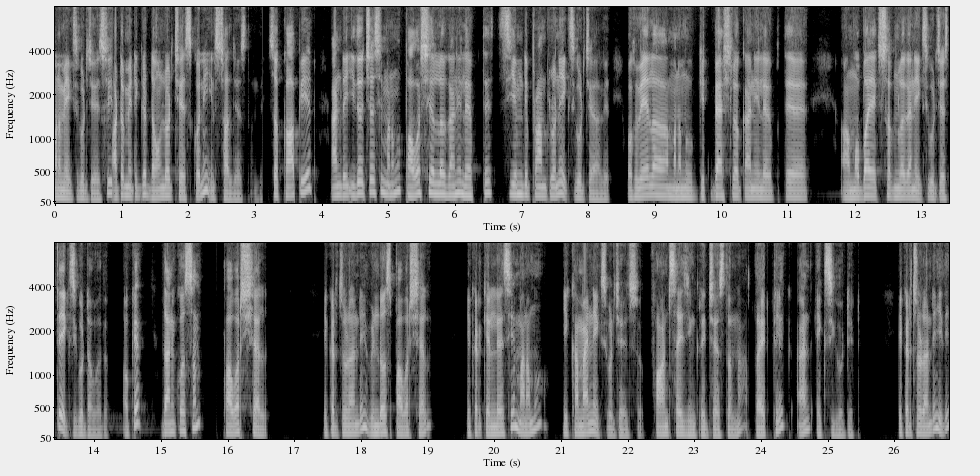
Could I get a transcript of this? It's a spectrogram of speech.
మనం ఎగ్జిక్యూట్ చేయొచ్చు. ఆటోమేటిక్గా డౌన్లోడ్ చేసుకొని ఇన్స్టాల్ చేస్తుంది. సో కాపీ ఇట్ అండ్ ఇది వచ్చేసి మనము పవర్ షెల్లో కానీ లేకపోతే సిఎండి ప్రాంప్ట్లోనే ఎగ్జిక్యూట్ చేయాలి. ఒకవేళ మనము గిట్ బ్యాష్లో కానీ లేకపోతే మొబైల్ ఎక్స్టర్న్లో కానీ ఎగ్జిక్యూట్ చేస్తే ఎగ్జిక్యూట్ అవ్వదు. ఓకే? దానికోసం పవర్ షెల్. ఇక్కడ చూడండి. Windows PowerShell. ఇక్కడికి వెళ్ళేసి మనము ఈ కమాండ్ని ఎగ్జిక్యూట్ చేయొచ్చు. ఫాంట్ సైజ్ ఇంక్రీజ్ చేస్తున్నా right click and execute it ఇక్కడ చూడండి ఇది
